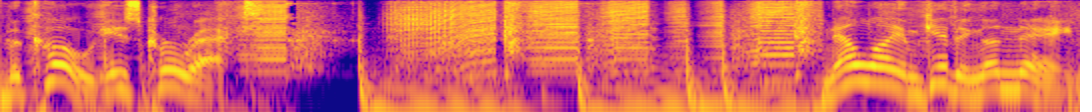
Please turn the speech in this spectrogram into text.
The code is correct. Now I am giving a name.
